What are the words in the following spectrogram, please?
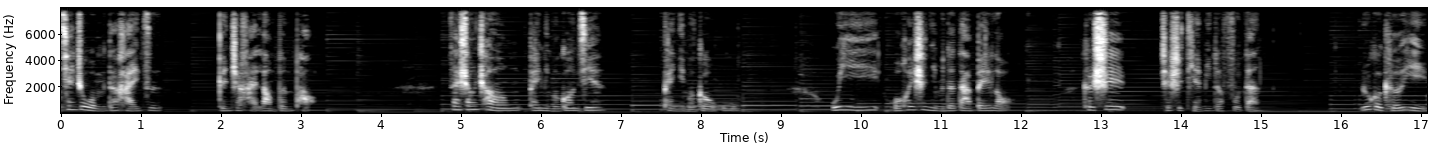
牵着我们的孩子，跟着海浪奔跑。在商场陪你们逛街，陪你们购物。无疑我会是你们的大背篓，可是这是甜蜜的负担。如果可以，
